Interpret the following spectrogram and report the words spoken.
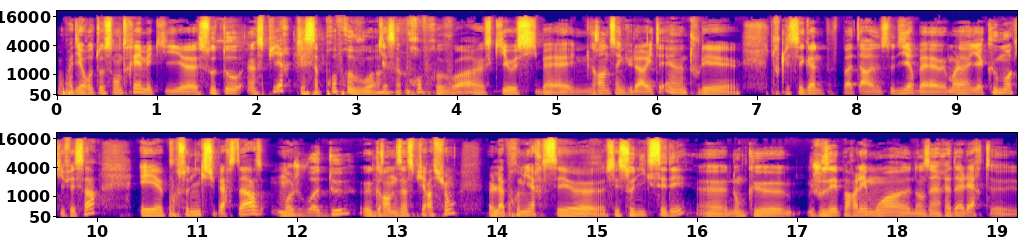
on va pas dire auto-centrée, mais qui euh, s'auto-inspire. Qui a sa propre voix. qui a sa propre voix, euh, ce qui est aussi bah, une grande singularité. Hein. Tous les toutes les Sega ne peuvent pas se dire, ben voilà, il y a que moi qui fais ça. Et euh, pour Sonic Superstars, moi je vois deux grandes inspirations. La première, c'est euh, c'est Sonic CD. Euh, donc euh, je vous ai parlé moi dans un Red Alert. euh,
